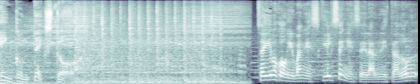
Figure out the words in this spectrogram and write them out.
En contexto. Seguimos con Iván Skilsen, es el administrador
